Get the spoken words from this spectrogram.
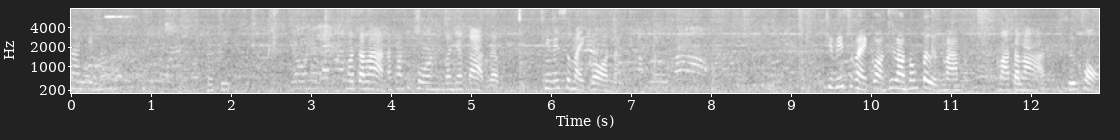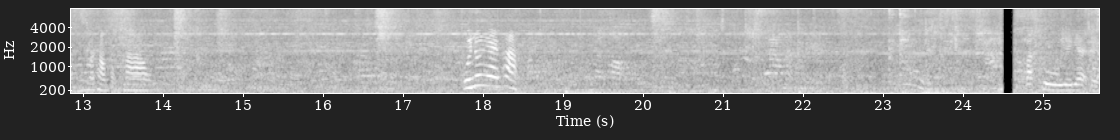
น่ากินมากกะทิมาตลาดนะคะทุกคนบรรยากาศแบบชีวิตสมัยก่อนอะชีวิตสมัยก่อนที่เราต้องตื่นมามาตลาดซื้อของมาทำกับข้าว อุ้ยนู่นไงค่ะปลาทูเยอะแยะเลย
